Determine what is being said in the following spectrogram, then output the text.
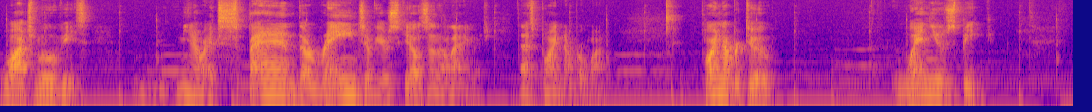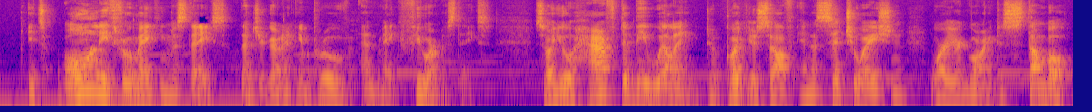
watch movies, you know, expand the range of your skills in the language. That's point number one. Point number two, when you speak, it's only through making mistakes that you're going to improve and make fewer mistakes. So you have to be willing to put yourself in a situation where you're going to stumble.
